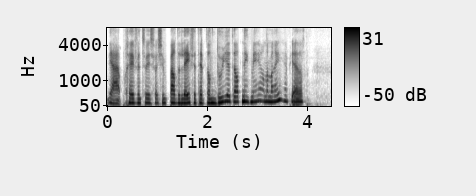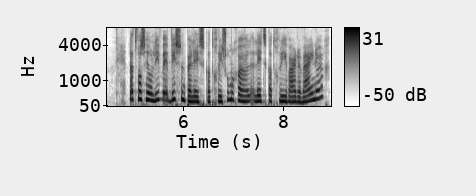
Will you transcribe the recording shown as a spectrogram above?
ja, op een gegeven moment, als je een bepaalde leeftijd hebt, dan doe je dat niet meer, Annemarie? Heb jij dat? Nou, het was heel wisselend per leeftijdscategorie. Sommige leeftijdscategorieën waren er weinig.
